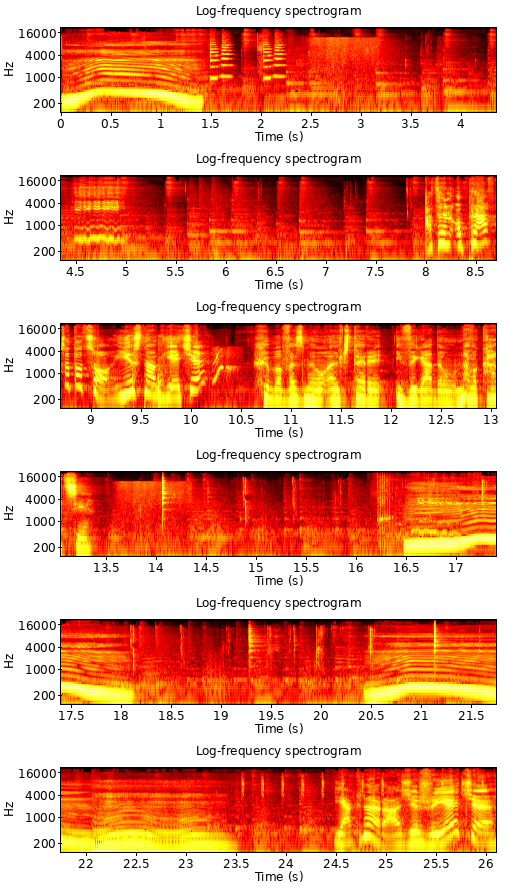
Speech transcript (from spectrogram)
Mmm! Ten oprawca to co? Jest na diecie? Chyba wezmę L4 i wygadę na wakacje. Mmm! Mmm! Mm. Jak na razie żyjecie.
